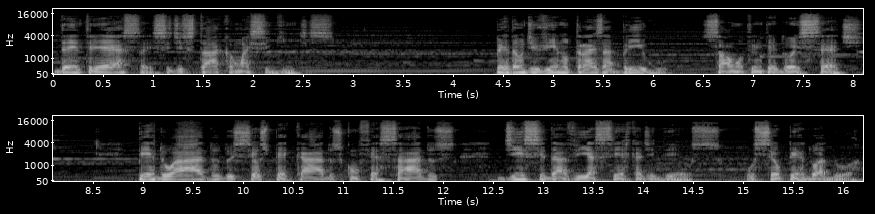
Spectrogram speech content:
Dentre essas se destacam as seguintes: Perdão divino traz abrigo, Salmo 32, 7. Perdoado dos seus pecados confessados, disse Davi acerca de Deus, o seu perdoador.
